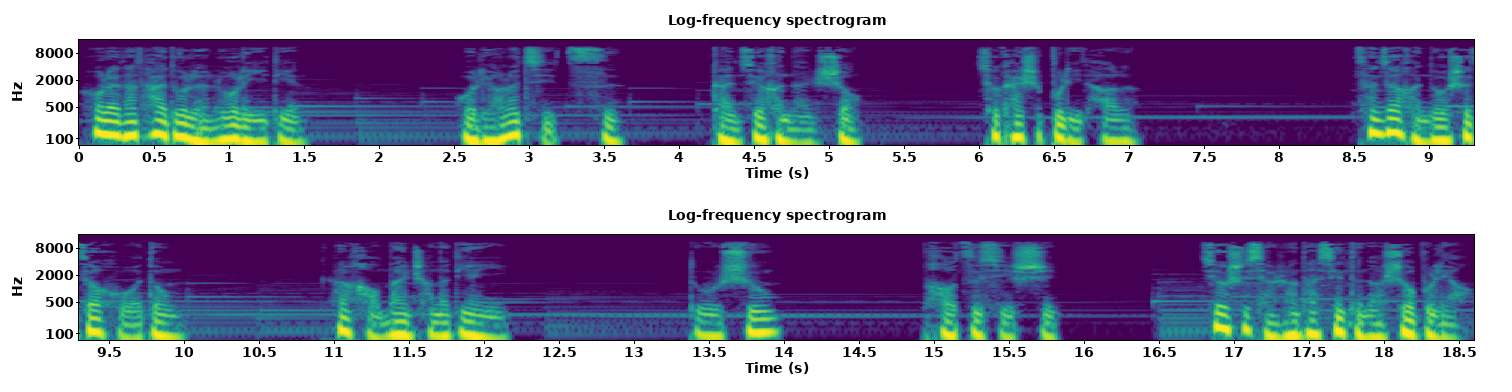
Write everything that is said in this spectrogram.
后来他态度冷落了一点，我聊了几次，感觉很难受，就开始不理他了。参加很多社交活动，看好漫长的电影。读书、泡自习室，就是想让他先等到受不了，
